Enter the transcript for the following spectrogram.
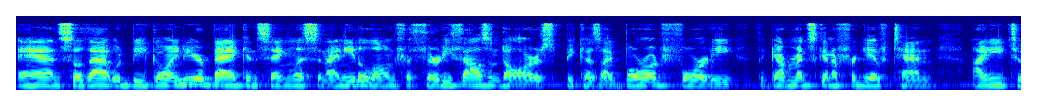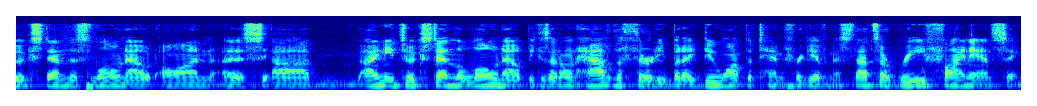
And so that would be going to your bank and saying, listen, I need a loan for $30,000 because I borrowed 40. The government's going to forgive 10. I need to extend this loan out on, a, uh, I need to extend the loan out because I don't have the 30, but I do want the 10 forgiveness. That's a refinancing.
